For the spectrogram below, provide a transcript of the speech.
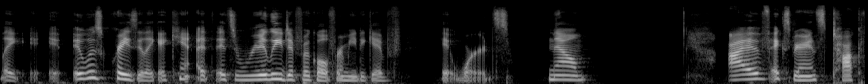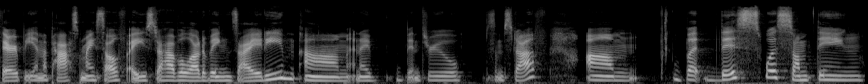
Like it, it was crazy. Like I can't, it, it's really difficult for me to give it words. Now, I've experienced talk therapy in the past myself. I used to have a lot of anxiety, um, and I've been through some stuff. Um, but this was something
